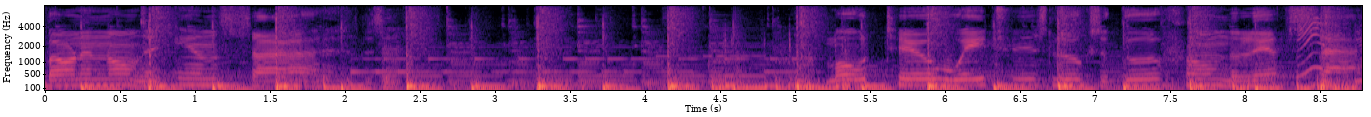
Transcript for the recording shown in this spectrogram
burning on the insides. Motel waitress looks good from the left side.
